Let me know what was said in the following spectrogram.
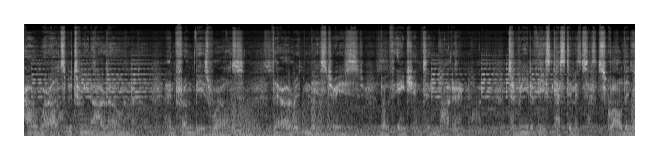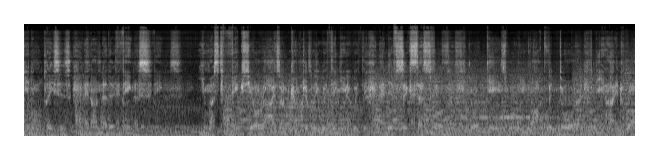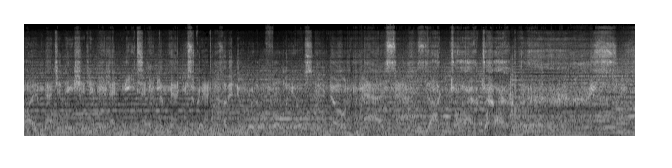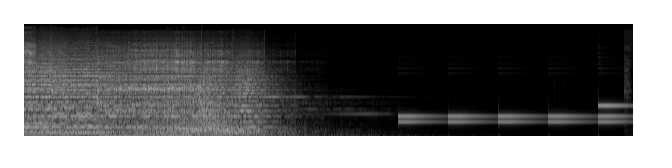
are worlds between our own, and from these worlds there are written histories, both ancient and modern. To read of these testaments scrawled in hidden places and on other things, you must fix your eyes uncomfortably within you, and if successful, your gaze will unlock the door behind raw imagination and meet the manuscript of innumerable known as the Dark Dark.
